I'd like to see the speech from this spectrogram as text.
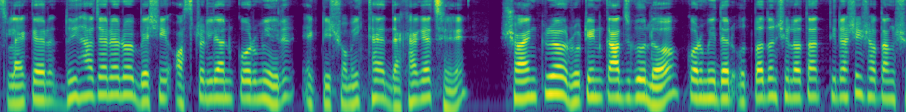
স্ল্যাকের দুই হাজারেরও বেশি অস্ট্রেলিয়ান কর্মীর একটি সমীক্ষায় দেখা গেছে স্বয়ংক্রিয় রুটিন কাজগুলো কর্মীদের উৎপাদনশীলতা তিরাশি শতাংশ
